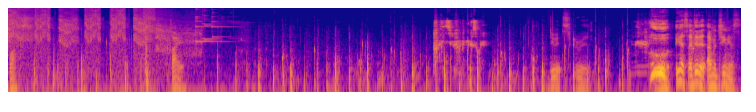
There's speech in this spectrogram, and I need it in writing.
blocks. Die. Okay, screw it, I'm making a sword. Do it. Screw it. yes, I did it. I'm a genius.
